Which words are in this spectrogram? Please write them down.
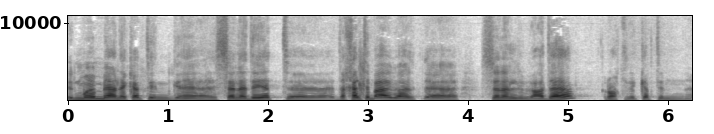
المهم يعني يا كابتن آه، السنة ديت آه، دخلت بقى آه، السنة اللي بعدها رحت للكابتن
